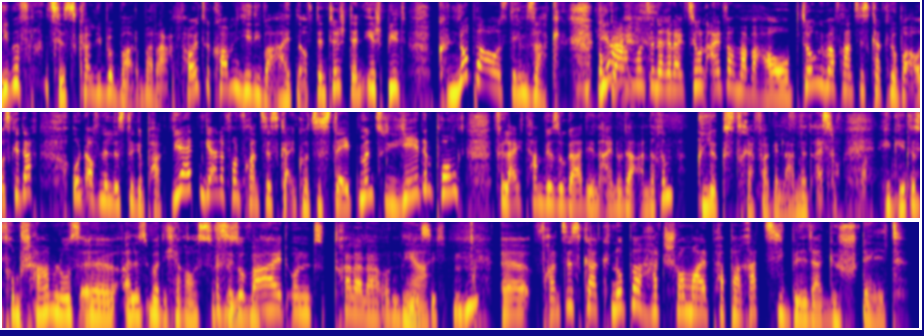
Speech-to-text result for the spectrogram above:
Liebe Franziska, liebe Barbara, heute kommen hier die Wahrheiten auf den Tisch, denn ihr spielt Knuppe aus dem Sack. Wir Okay. haben uns in der Redaktion einfach mal Behauptungen über Franziska Knuppe ausgedacht und auf eine Liste gepackt. Wir hätten gerne von Franziska ein kurzes Statement zu jedem Punkt. Vielleicht haben wir sogar den ein oder anderen Glückstreffer gelandet. Also hier geht es drum, schamlos äh, alles über dich herauszufinden. Also so Wahrheit und Tralala und Ja. mäßig. Mhm. Äh, Franziska Knuppe hat schon mal Paparazzi-Bilder gestellt.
